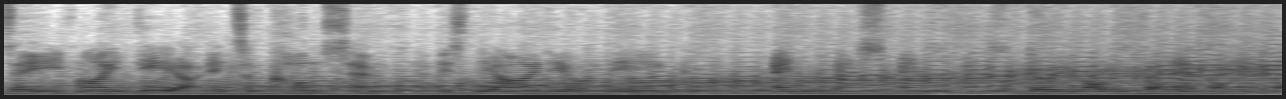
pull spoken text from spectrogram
It's a idea, it's a concept. It's the idea of being endless, going on forever.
